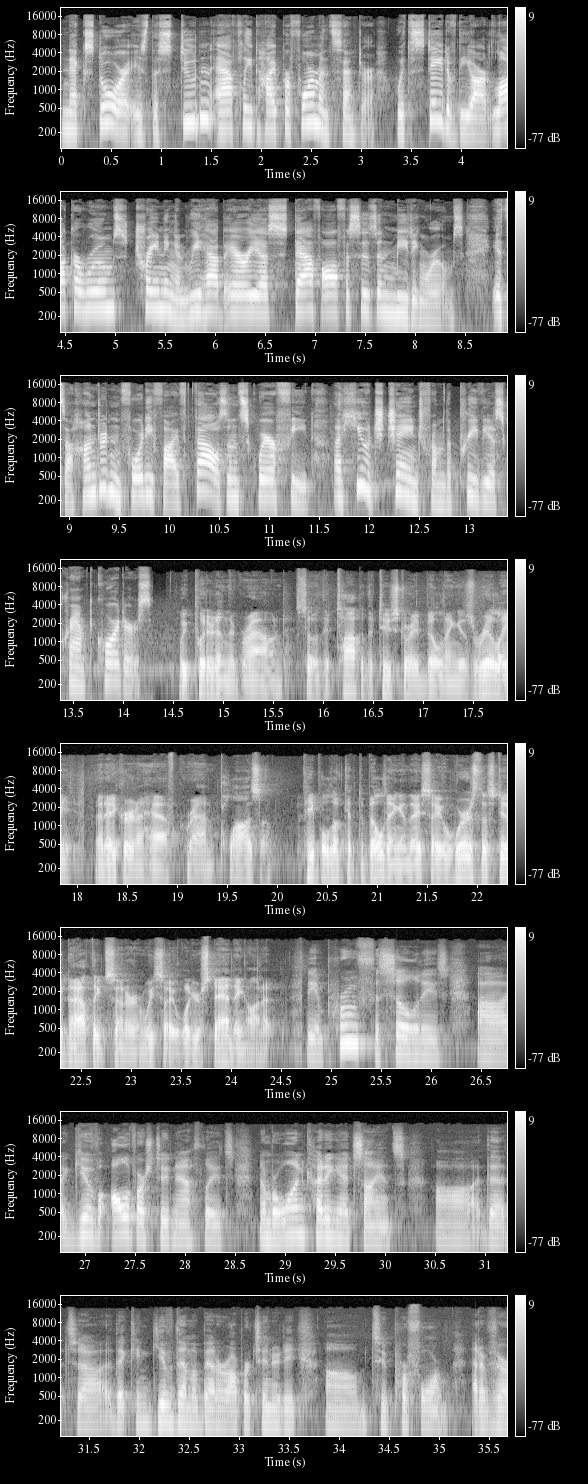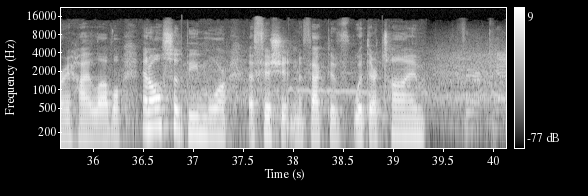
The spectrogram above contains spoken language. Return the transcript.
Next door is the Student Athlete High Performance Center with state of the art locker rooms, training and rehab areas, staff offices, and meeting rooms. It's 145,000 square feet, a huge change from the previous cramped quarters. We put it in the ground, so the top of the two story building is really an acre and a half grand plaza people look at the building and they say, well, where's the student athlete center? And we say, well, you're standing on it. The improved facilities uh, give all of our student athletes, number one, cutting edge science. Uh, that, uh, that can give them a better opportunity um, to perform at a very high level and also be more efficient and effective with their time.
